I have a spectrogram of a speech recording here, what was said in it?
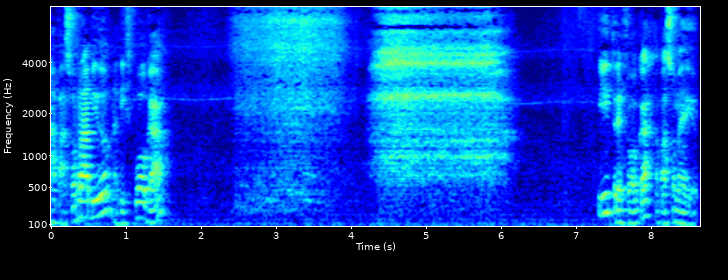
A paso rápido, nariz, boca. Y tres focas a paso medio.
